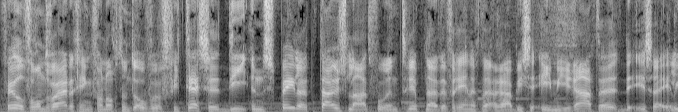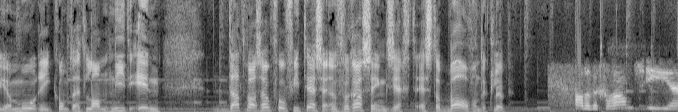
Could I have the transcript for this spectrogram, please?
Veel verontwaardiging vanochtend over Vitesse... die een speler thuis laat voor een trip naar de Verenigde Arabische Emiraten. De Israëliër Mori komt het land niet in. Dat was ook voor Vitesse een verrassing, zegt Esther Bal van de club hadden de garantie uh,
